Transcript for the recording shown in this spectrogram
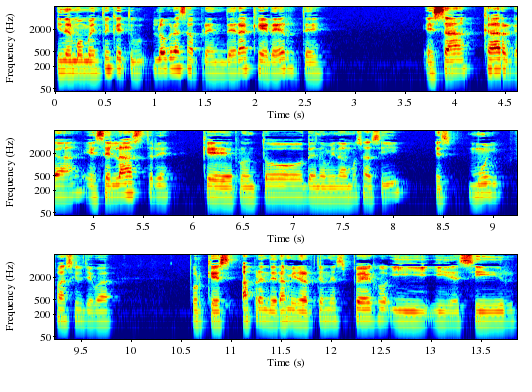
Y en el momento en que tú logras aprender a quererte, esa carga, ese lastre que de pronto denominamos así, es muy fácil llevar. Porque es aprender a mirarte en un espejo y, y decir,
